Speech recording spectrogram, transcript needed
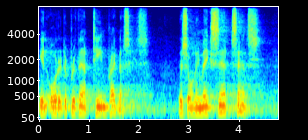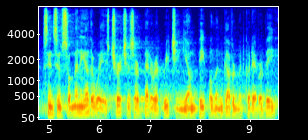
in order to prevent teen pregnancies. This only makes sense, since in so many other ways, churches are better at reaching young people than government could ever be.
